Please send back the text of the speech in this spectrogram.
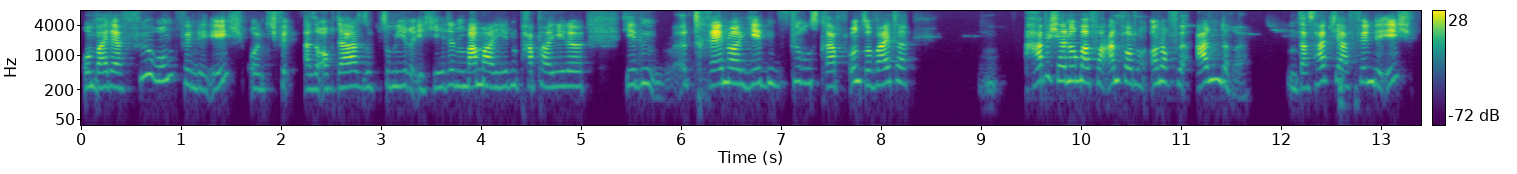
Und bei der Führung finde ich, und ich, also auch da subsumiere ich jede Mama, jeden Papa, jede, jeden äh, Trainer, jeden Führungskraft und so weiter, habe ich ja nochmal Verantwortung auch noch für andere. Und das hat ja, finde ich,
